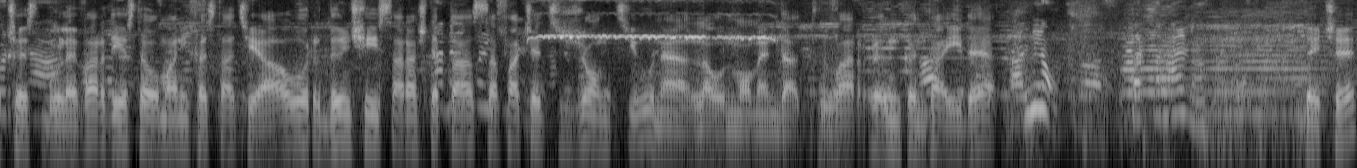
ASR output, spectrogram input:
acest bulevard este o manifestație aur, dânsii s-ar aștepta să faceți joncțiunea la un moment dat. V-ar încânta ideea? Nu, personal nu. De ce?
